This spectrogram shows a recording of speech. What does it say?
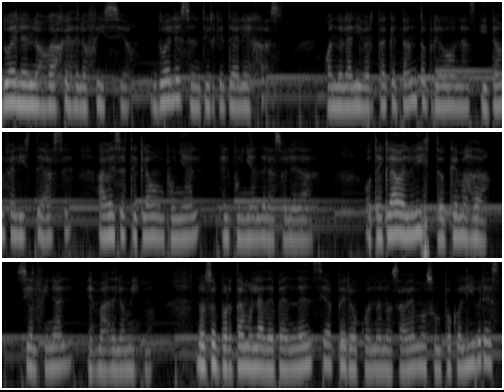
Duelen los gajes del oficio, duele sentir que te alejas, cuando la libertad que tanto pregonas y tan feliz te hace, a veces te clava un puñal, el puñal de la soledad, o te clava el visto, ¿qué más da? Si al final es más de lo mismo. No soportamos la dependencia, pero cuando nos sabemos un poco libres,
